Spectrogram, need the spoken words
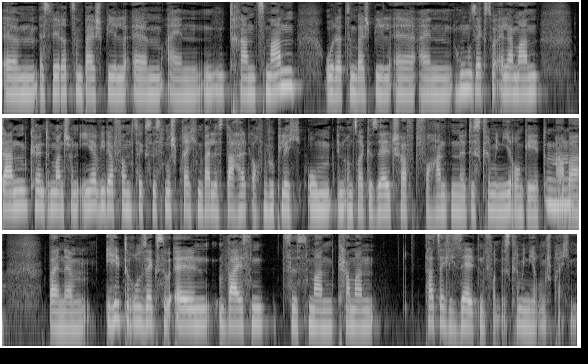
ähm, es wäre zum Beispiel ähm, ein Transmann oder zum Beispiel äh, ein homosexueller Mann, dann könnte man schon eher wieder von Sexismus sprechen, weil es da halt auch wirklich um in unserer Gesellschaft vorhandene Diskriminierung geht. Mhm. Aber bei einem heterosexuellen weißen Cis-Mann kann man tatsächlich selten von Diskriminierung sprechen.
